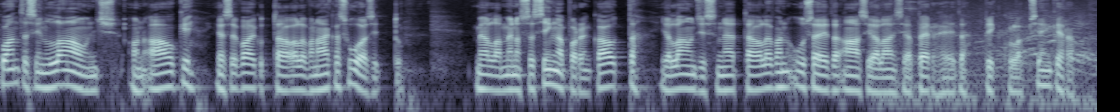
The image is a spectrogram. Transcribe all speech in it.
Qantasin Lounge on auki ja se vaikuttaa olevan aika suosittu. Me ollaan menossa Singaporen kautta ja loungeissa näyttää olevan useita aasialaisia perheitä pikkulapsien kerran.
